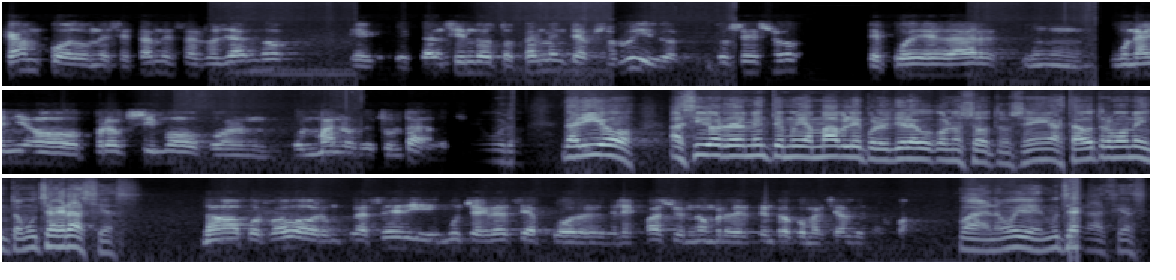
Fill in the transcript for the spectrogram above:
campo donde se están desarrollando eh, están siendo totalmente absorbidos. Entonces eso te puede dar un, año próximo con, malos resultados. Darío, ha sido realmente muy amable por el diálogo con nosotros. ¿eh? Hasta otro momento. Muchas gracias. No, por favor, un placer y muchas gracias por el espacio en nombre del Centro Comercial de San Juan. Bueno, muy bien, muchas gracias.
